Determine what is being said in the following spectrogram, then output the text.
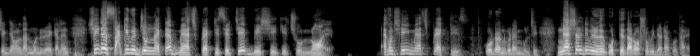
শেখ জামাল ধানমন্ডি রয়ে খেলেন সেটা সাকিবের জন্য একটা ম্যাচ প্র্যাকটিসের চেয়ে বেশি কিছু নয়। এখন সেই ম্যাচ প্র্যাকটিস কোট অন আমি বলছি ন্যাশনাল টিমের হয়ে করতে তার অসুবিধাটা কোথায়?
